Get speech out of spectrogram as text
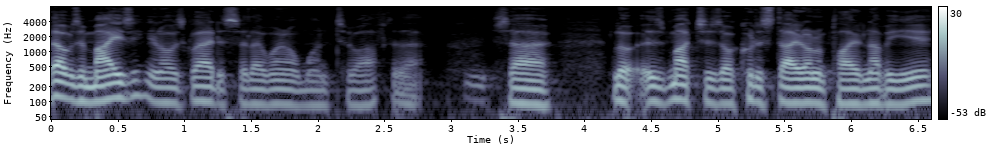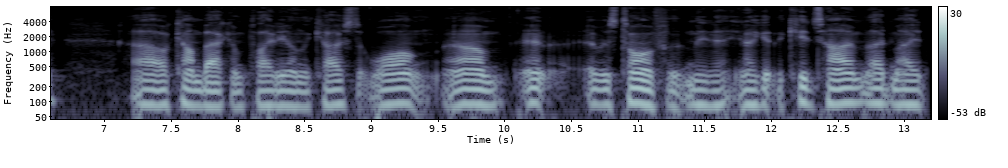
That was amazing, and I was glad to see they went on 1 2 after that. So, look, as much as I could have stayed on and played another year, uh, I come back and played here on the coast at Wyong, um, and it was time for me to you know get the kids home. They'd made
